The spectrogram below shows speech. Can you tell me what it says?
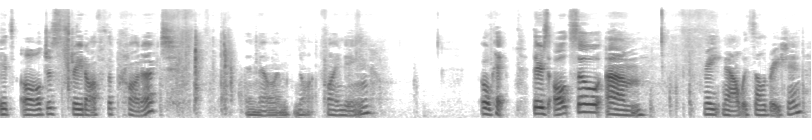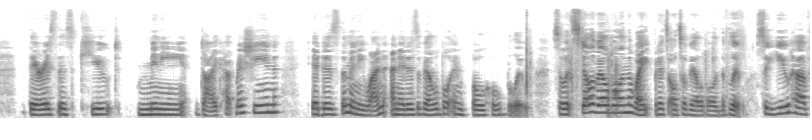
It's all just straight off the product. And now I'm not finding. Okay. There's also, um, right now with Celebration, there is this cute mini die cut machine it is the mini one and it is available in boho blue. So it's still available in the white, but it's also available in the blue. So you have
